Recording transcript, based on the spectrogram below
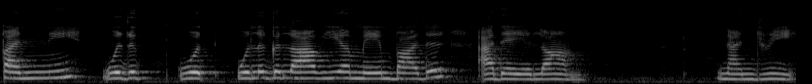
பண்ணி உது உ- உலகளாவிய மேம்பாடு அடையலாம். நன்றி.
